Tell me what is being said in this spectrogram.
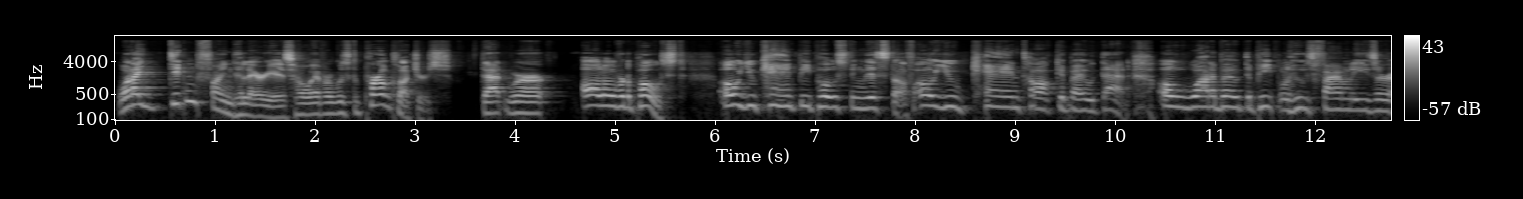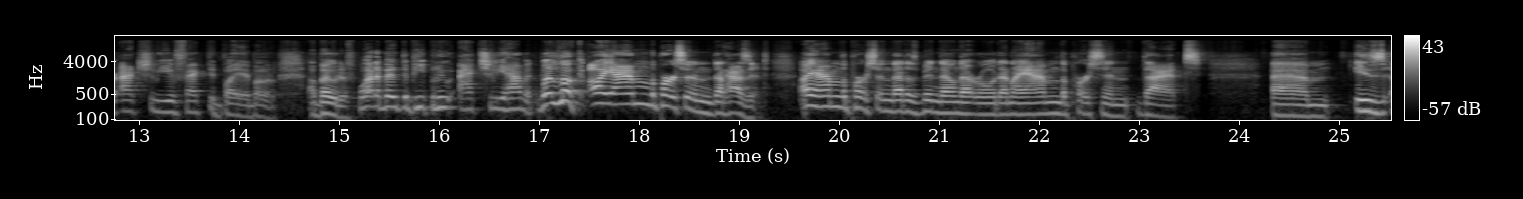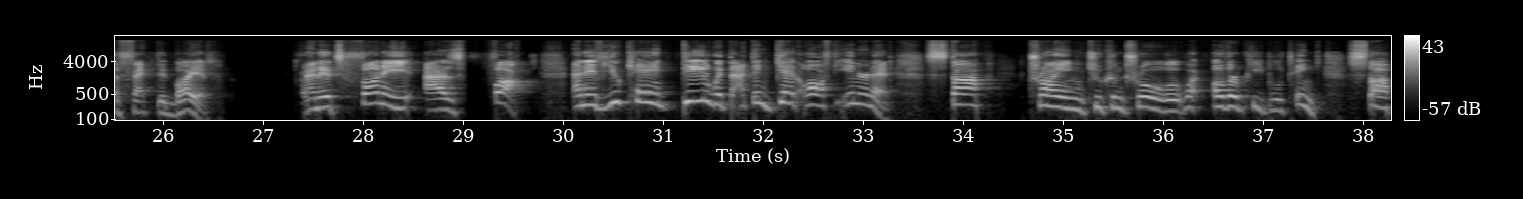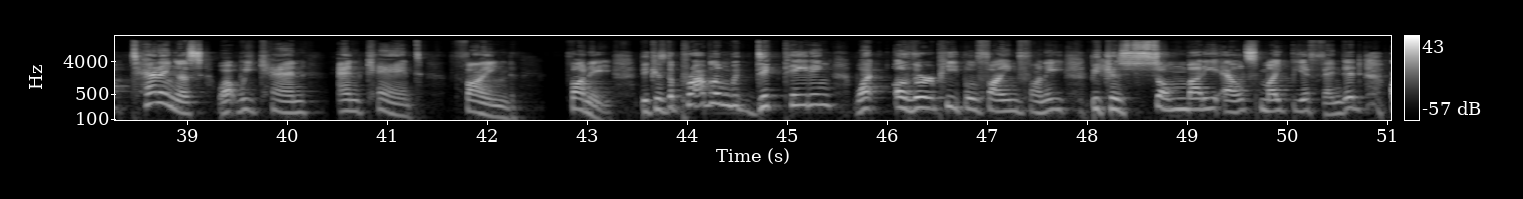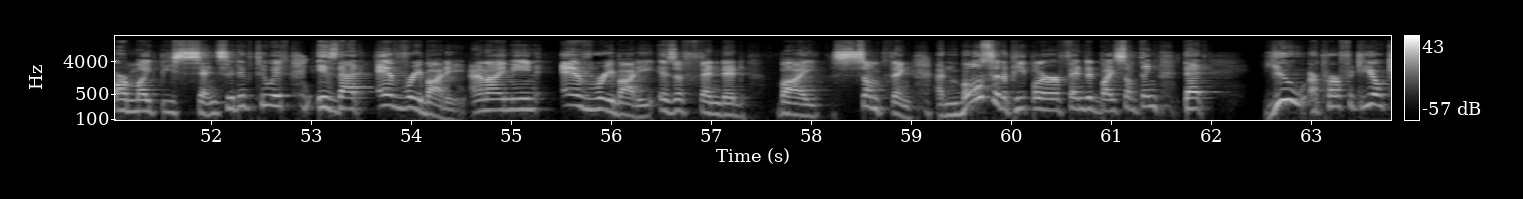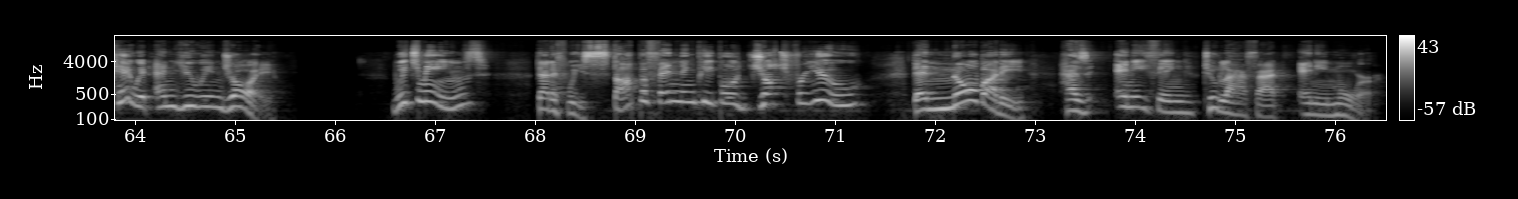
What I didn't find hilarious however was the pearl clutchers that were all over the post Oh, you can't be posting this stuff. Oh, you can't talk about that. Oh, what about the people whose families are actually affected by about, about it? What about the people who actually have it? Well, look, I am the person that has it. I am the person that has been down that road, and I am the person that um, is affected by it. And it's funny as fuck. And if you can't deal with that, then get off the internet. Stop trying to control what other people think. Stop telling us what we can and can't find funny. Because the problem with dictating what other people find funny because somebody else might be offended or might be sensitive to it is that everybody, and I mean everybody, is offended by something. And most of the people are offended by something that you are perfectly okay with and you enjoy. Which means that if we stop offending people just for you, then nobody has anything to laugh at anymore.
